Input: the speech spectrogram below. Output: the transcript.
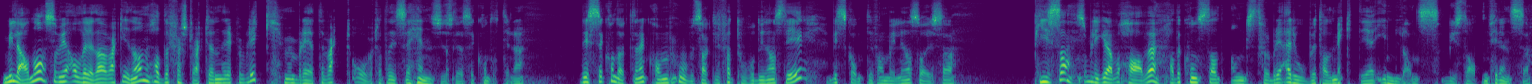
Milano, som vi allerede har vært innom, hadde først vært en republikk, men ble etter hvert overtatt av disse hensynsløse kondukterne. Disse kondukterne kom hovedsakelig fra to dynastier, Visconti-familien og Sorsa. Pisa, som ligger der ved havet, hadde konstant angst for å bli erobret av den mektige innlandsbystaten Firenze,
